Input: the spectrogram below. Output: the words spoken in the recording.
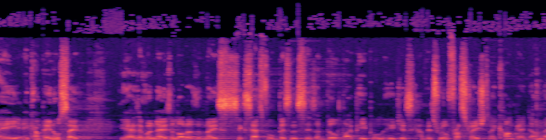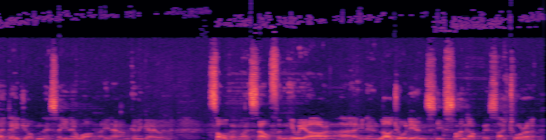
a, a company, and also yeah, as everyone knows, a lot of the most successful businesses are built by people who just have this real frustration they can't get it done their day job, and they say, you know what, you know, I'm going to go and solve it myself. And here we are, uh, you know, large audience. You've signed up with Cytora,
